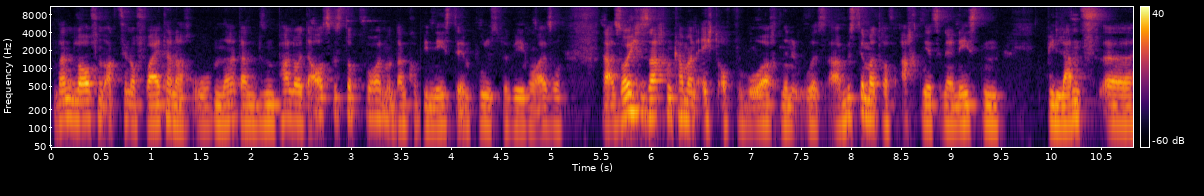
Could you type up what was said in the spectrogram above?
und dann laufen Aktien auch weiter nach oben. Ne? Dann sind ein paar Leute ausgestoppt worden und dann kommt die nächste Impulsbewegung. Also ja, solche Sachen kann man echt auch beobachten in den USA. Müsst ihr mal darauf achten, jetzt in der nächsten Bilanz. Äh,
